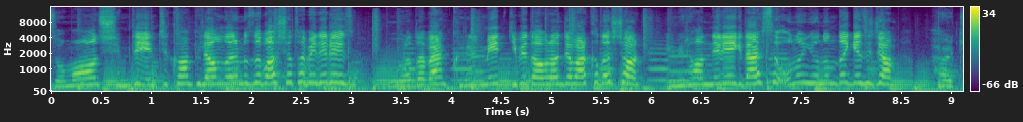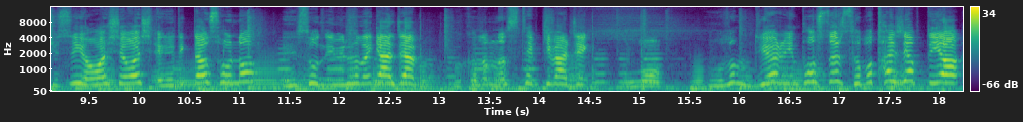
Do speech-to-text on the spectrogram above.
Zaman şimdi intikam planlarımızı başlatabiliriz. Bu arada ben Krillmate gibi davranacağım arkadaşlar. Emirhan nereye giderse onun yanında gezeceğim. Herkesi yavaş yavaş eledikten sonra en son Emirhan'a geleceğim. Bakalım nasıl tepki verecek. Allah. Oğlum diğer imposter sabotaj yaptı ya.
